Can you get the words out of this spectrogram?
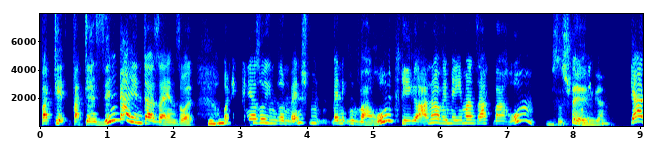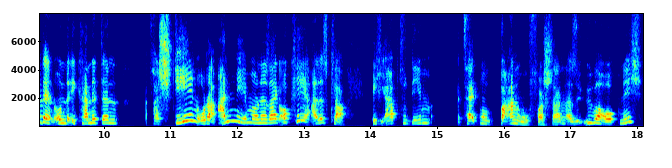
was der, was der Sinn dahinter sein soll. Und Mhm. ich bin ja so, so ein Mensch, wenn ich ein Warum kriege, Anna, wenn mir jemand sagt, warum? Es Und stellen, gell? ja, denn, und ich kann das dann verstehen oder annehmen und dann sage ich, okay, alles klar. Ich habe zu dem Zeitpunkt Bahnhof verstanden, also überhaupt nicht.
